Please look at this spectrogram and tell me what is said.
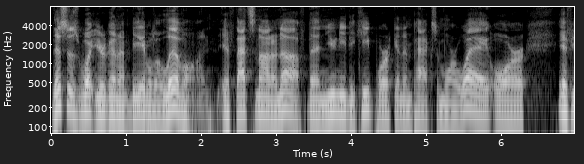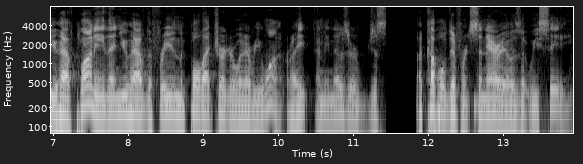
this is what you're going to be able to live on. If that's not enough, then you need to keep working and pack some more away. Or if you have plenty, then you have the freedom to pull that trigger whenever you want, right? I mean, those are just a couple different scenarios that we see.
